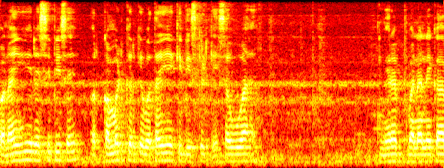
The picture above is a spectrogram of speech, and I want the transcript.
बनाइए रेसिपी से और कमेंट करके बताइए कि बिस्किट कैसा हुआ है। मेरा बनाने का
